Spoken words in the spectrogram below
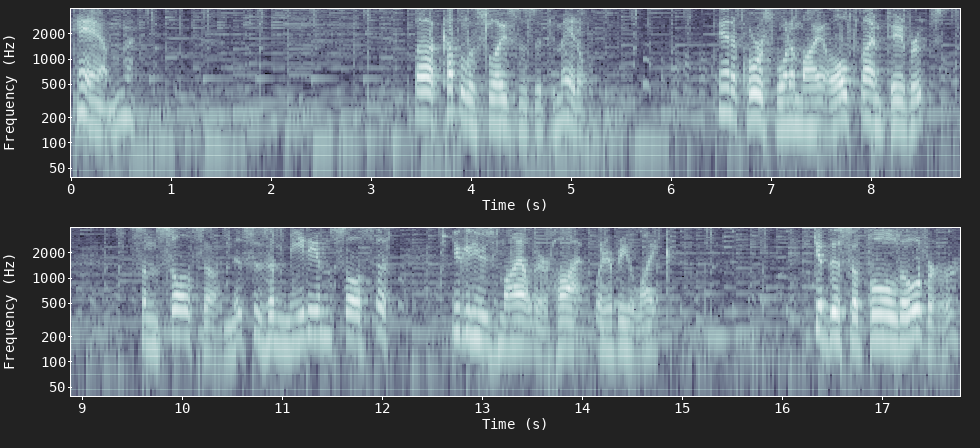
ham, a couple of slices of tomato, and of course one of my all-time favorites, some salsa. And this is a medium salsa. You can use mild or hot, whatever you like. Give this a fold over.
